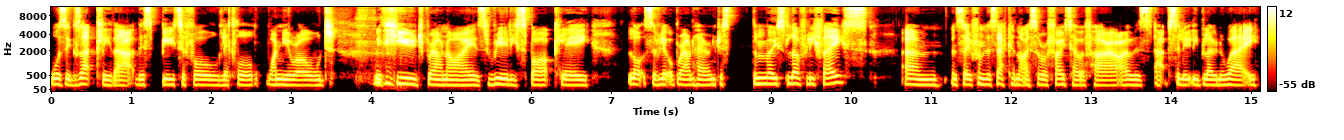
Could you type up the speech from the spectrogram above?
was exactly that this beautiful little one year old with huge brown eyes, really sparkly, lots of little brown hair, and just the most lovely face. Um, and so from the second that I saw a photo of her, I was absolutely blown away.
